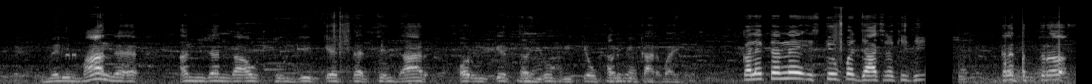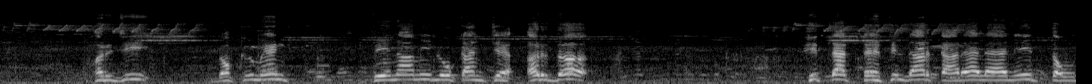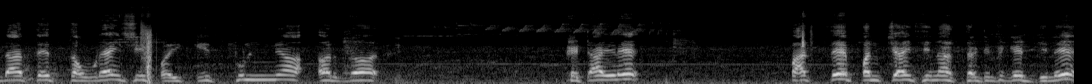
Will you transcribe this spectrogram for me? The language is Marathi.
मेरी मांग है अंजन राव सुरजी के तहसीलदार और उनके सहयोगी के ऊपर भी कार्रवाई हो। कलेक्टर ने इसके ऊपर जांच रखी थी। पत्र फर्जी डॉक्युमेंट बेनामी लोकांचे अर्ज इथल्या तहसीलदार कार्यालयाने चौदाशे चौऱ्याऐंशी पैकी शून्य अर्ज फेटाळले. पाचशे पंच्याऐंशीना सर्टिफिकेट दिले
